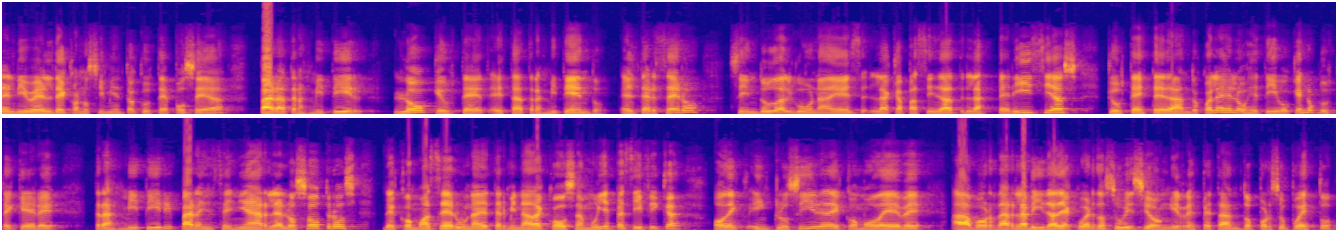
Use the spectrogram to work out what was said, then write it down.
el nivel de conocimiento que usted posea para transmitir lo que usted está transmitiendo. El tercero, sin duda alguna, es la capacidad, las pericias que usted esté dando. ¿Cuál es el objetivo? ¿Qué es lo que usted quiere transmitir para enseñarle a los otros de cómo hacer una determinada cosa muy específica o de inclusive de cómo debe abordar la vida de acuerdo a su visión y respetando, por supuesto,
